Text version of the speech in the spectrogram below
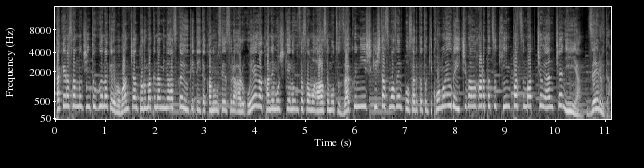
武田さんの人徳がなければワンチャントルマク並みの扱いを受けていた可能性すらある親が金持ち系のうざさも合わせ持つザク認識したスマ戦法された時、この世で一番腹立つ金髪マッチョやんちゃニーヤン。ゼルダ。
